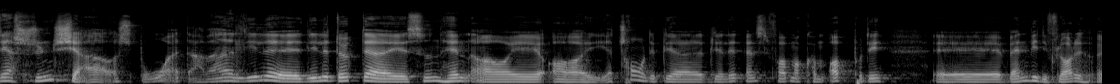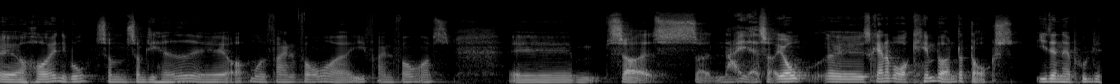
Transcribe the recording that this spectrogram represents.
der synes jeg også, spore, at der har været en lille, lille dyk der øh, sidenhen, og, øh, og jeg tror, det bliver, bliver lidt vanskeligt for dem at komme op på det øh, vanvittigt flotte øh, og høje niveau, som, som de havde øh, op mod Final Four og i Final Four også. Øh, så, så nej, altså jo, øh, Skanderborg er kæmpe underdogs i den her pulje.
